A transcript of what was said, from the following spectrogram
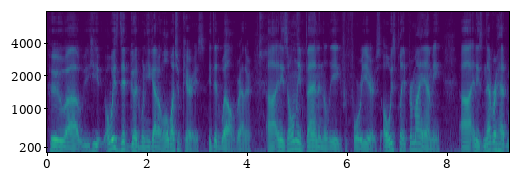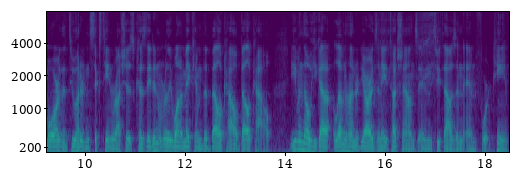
who uh, he always did good when he got a whole bunch of carries. He did well, rather. Uh, and he's only been in the league for four years. Always played for Miami. Uh, and he's never had more than 216 rushes because they didn't really want to make him the bell cow, bell cow, even though he got 1,100 yards and eight touchdowns in 2014.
